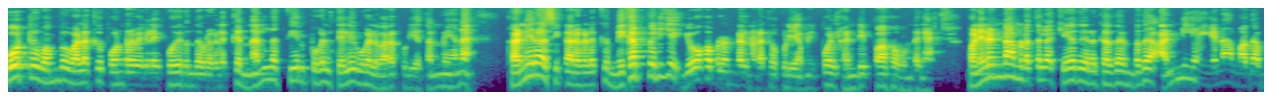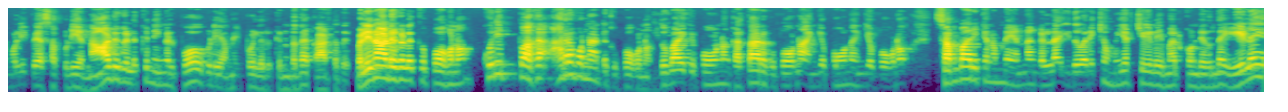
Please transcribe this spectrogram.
கோர்ட்டு வம்பு வழக்கு போன்றவைகளை போயிருந்தவர்களுக்கு நல்ல தீர்ப்புகள் தெளிவுகள் வரக்கூடிய தன்மை என கன்னிராசிக்காரர்களுக்கு மிகப்பெரிய யோக பலன்கள் நடக்கக்கூடிய அமைப்புகள் கண்டிப்பாக உண்டுங்க. பன்னிரெண்டாம் இடத்துல கேது இருக்கிறது என்பது அந்நிய இன மத மொழி பேசக்கூடிய நாடுகளுக்கு நீங்கள் போகக்கூடிய அமைப்புகள் இருக்கின்றதை காட்டுது. வெளிநாடுகளுக்கு போகணும் குறிப்பாக அரபு நாட்டுக்கு போகணும். துபாய்க்கு போகணும் கத்தாருக்கு போகணும் அங்கே போகணும் இங்கே போகணும். சம்பாதிக்கணும்னு எண்ணங்கள்ல இதுவரைக்கும் முயற்சிகளை மேற்கொண்டிருந்த இளைய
